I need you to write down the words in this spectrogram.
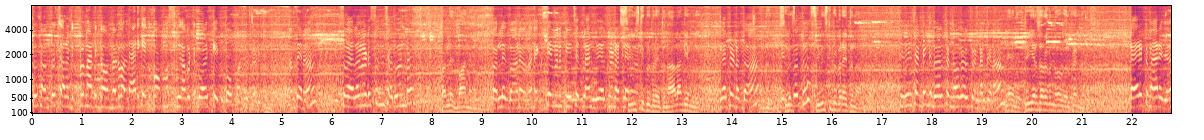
సో సంతోష్ చాలా డిప్లొమాటిక్గా ఉన్నాడు. వాళ్ళ డాడీకి ఎక్కువ కోపం వస్తుంది కాబట్టి బాయ్స్కి ఎక్కువ కోపం అంటున్నాడు. అంతేనా? సో ఎలా నడుస్తుంది చదువు అంతా? పర్లేదు బాగానే ఉంది. పర్లేదు బాగానే ఉందా? నెక్స్ట్ ఏమైనా ఫ్యూచర్ ప్లాన్స్ గర్ల్ ఫ్రెండ్ అట్లా సివిల్స్కి ప్రిపేర్ అవుతున్నా. అలాంటి ఏం లేదు. గర్ల్ ఫ్రెండ్ వద్దా సివిల్స్ వద్దు సివిల్స్కి ప్రిపేర్ అవుతున్నా. సివిల్స్ అంటే ఇంకా గర్ల్ ఫ్రెండ్ నో గర్ల్ ఫ్రెండ్ అంతేనా? లేదు త్రీ ఇయర్స్ వరకు నో గర్ల్ ఫ్రెండ్ డైరెక్ట్ మ్యారేజా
